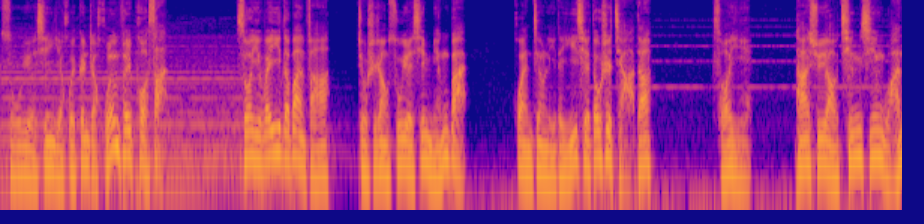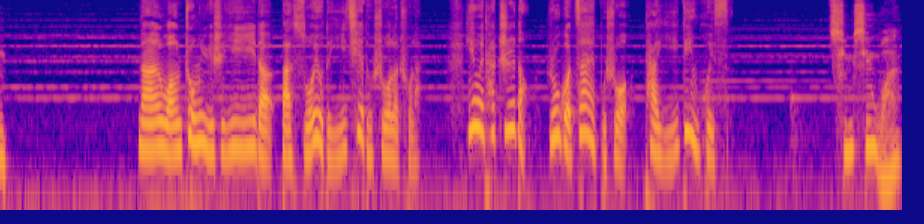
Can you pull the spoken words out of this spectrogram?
苏月心也会跟着魂飞魄散。所以，唯一的办法就是让苏月心明白，幻境里的一切都是假的。所以，他需要清心丸。南安王终于是一一的把所有的一切都说了出来，因为他知道，如果再不说，他一定会死。清心丸？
